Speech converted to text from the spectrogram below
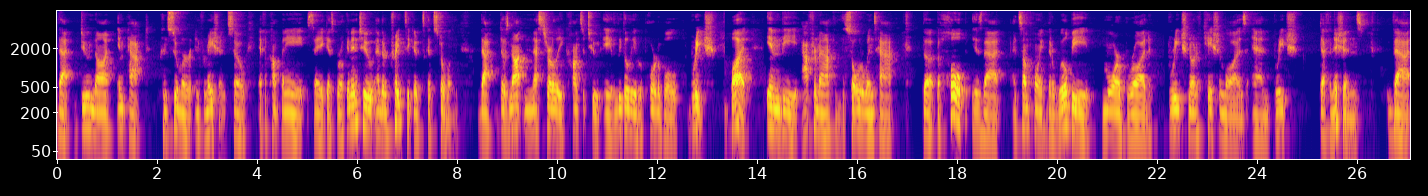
that do not impact consumer information. So if a company, say, gets broken into and their trade secrets get stolen, that does not necessarily constitute a legally reportable breach. But in the aftermath of the SolarWinds hack, the, the hope is that at some point there will be more broad breach notification laws and breach definitions that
